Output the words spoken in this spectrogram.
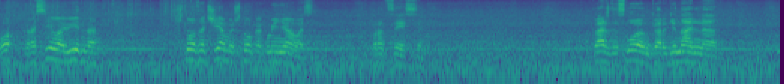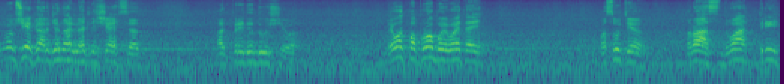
О, красиво видно, что зачем и что как менялось в процессе. Каждый слой он кардинально, ну, вообще кардинально отличается от, от предыдущего. И вот попробую в этой по сути, раз, два, три,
